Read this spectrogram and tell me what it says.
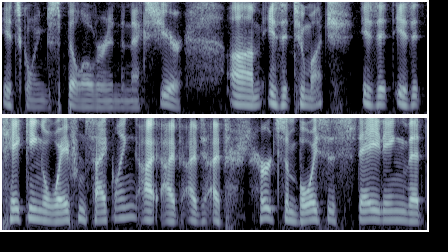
it's going to spill over into next year. Um, is it too much? Is it is it taking away from cycling? I, I've, I've I've heard some voices stating that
